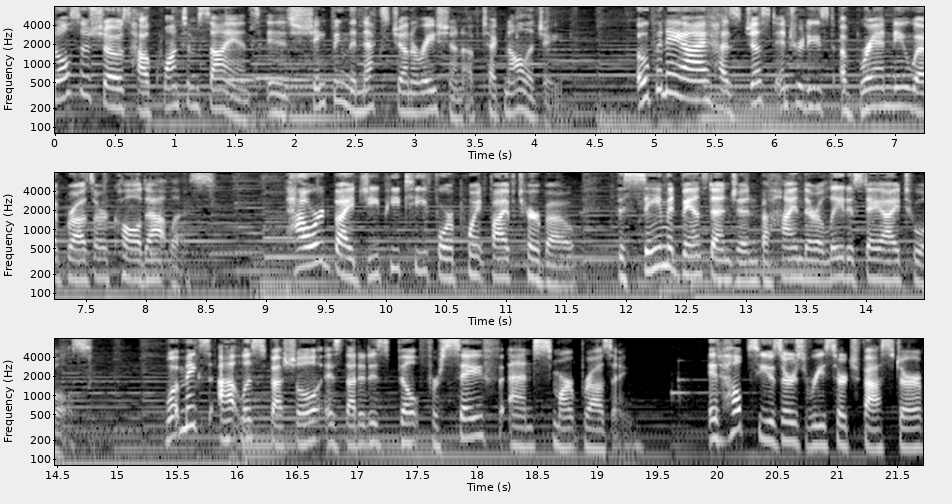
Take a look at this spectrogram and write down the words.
also shows how quantum science is shaping the next generation of technology. OpenAI has just introduced a brand new web browser called Atlas. Powered by GPT 4.5 Turbo, the same advanced engine behind their latest AI tools. What makes Atlas special is that it is built for safe and smart browsing. It helps users research faster,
